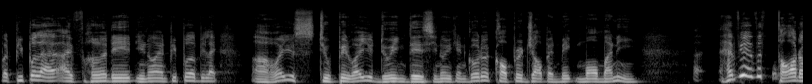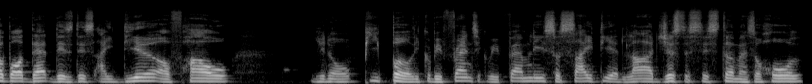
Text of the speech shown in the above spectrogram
but people I, have heard it you know and people will be like uh, why are you stupid? Why are you doing this? You know you can go to a corporate job and make more money. Uh, have you ever thought about that? This this idea of how you know people it could be friends it could be family society at large just the system as a whole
